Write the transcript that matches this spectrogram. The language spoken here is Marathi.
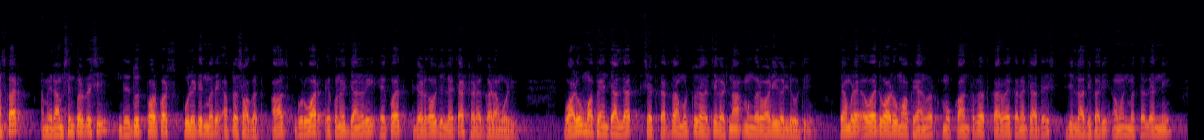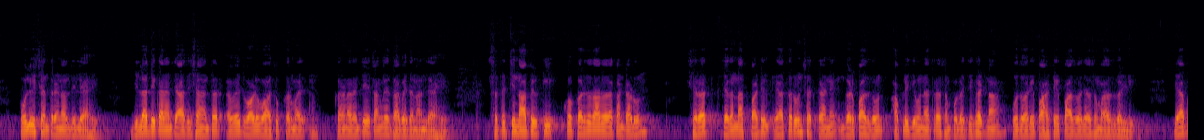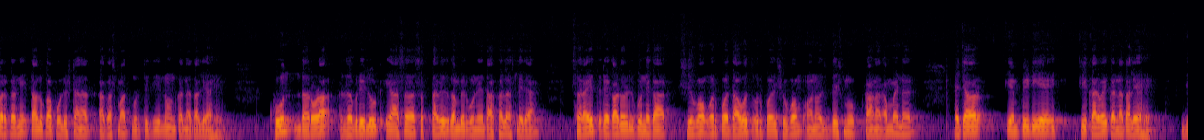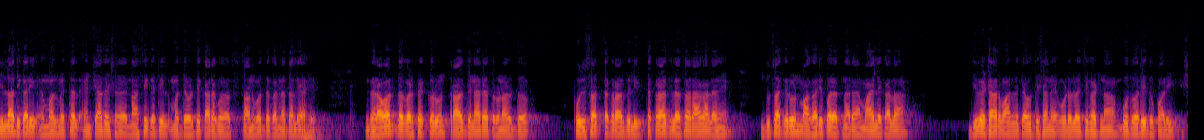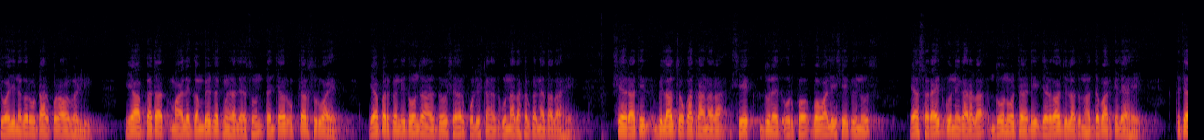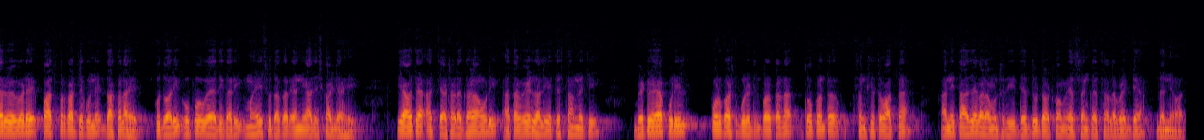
नमस्कार आम्ही रामसिंग परदेशी देशदूत पॉडकास्ट बुलेटिनमध्ये आपलं स्वागत. आज गुरुवार एकोणीस जानेवारी ऐकूयात जळगाव जिल्ह्याच्या ठळक घडामोडी. वाळू माफियांच्या हल्ल्यात शेतकऱ्याचा मृत्यू झाल्याची घटना मंगळवारी घडली होती. त्यामुळे अवैध वाळू माफियांवर मोक्काअंतर्गत कारवाई करण्याचे आदेश जिल्हाधिकारी अमन मित्तल यांनी पोलीस यंत्रणेला दिले आहे. जिल्हाधिकाऱ्यांच्या आदेशानंतर अवैध वाळू वाहतूक कर्म करणाऱ्यांचे चांगले धाबेदान आणले आहे. सततची नापिकी व कर्जदाराला कंटाळून शरद जगन्नाथ पाटील या तरुण शेतकऱ्याने गडपास घेऊन आपली जीवनयात्रा संपवल्याची घटना बुधवारी पहाटे पाच वाजता सुमारास घडली. या प्रकरणी तालुका पोलीस ठाण्यात अकस्मात मृत्यूची नोंद करण्यात आली आहे. खून दरोडा जबरी लूट यासह सत्तावीस गंभीर गुन्हे दाखल असलेल्या सराईत रेकॉर्डवरील गुन्हेगार शिवम उर्फ दाऊद उर्फ शुभम मनोज देशमुख राहणार अंबेडकर याच्यावर एम पी डी एची कारवाई करण्यात आली आहे. जिल्हाधिकारी अमल मित्तल यांच्या आदेशाने नाशिक येथील मध्यवर्ती कारागृहात स्थानबद्ध करण्यात आले आहे. घरावर दगडफेक करून त्रास देणाऱ्या तरुणाविरुद्ध पोलिसात तक्रार दिली. तक्रार दिल्याचा राग आल्याने दुचाकीवरून माघारी परतणाऱ्या मायलेकाला जीवेठार मारण्याच्या उद्देशाने उडवल्याची घटना बुधवारी दुपारी शिवाजीनगर उठारपुरावर घडली. या अपघातात मायलेक गंभीर जखमी झाले असून त्यांच्यावर उपचार सुरू आहेत. या प्रकरणी दोन जणांविरुद्ध शहर पोलीस ठाण्यात गुन्हा दाखल करण्यात आला आहे. शहरातील बिलाल चौकात राहणारा शेख जुनेद उर्फ बवाली शेख युनुस या सराईत गुन्हेगाराला दोन वर्षासाठी जळगाव जिल्ह्यातून हद्दपार केले आहे. त्याच्यावर वेगवेगळे पाच प्रकारचे गुन्हे दाखल आहेत. बुधवारी उपविभागाधिकारी महेश सुधाकर यांनी आदेश काढले आहे. या होत्या आजच्या आठवड्यात घडामोडी. आता वेळ झाली येथेच थांबण्याची. भेटूया पुढील पॉडकास्ट बुलेटिन प्रकरणात. तोपर्यंत संक्षिप्त बातम्या आणि ताज्या घडामोडीसाठी देशदूत डॉट कॉम या संकेतस्थळाला भेट द्या. धन्यवाद.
